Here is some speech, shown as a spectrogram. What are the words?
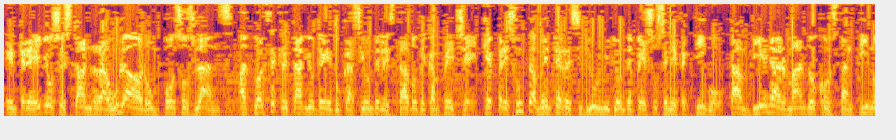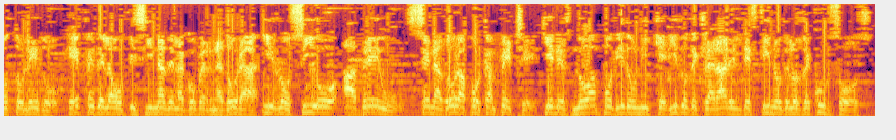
Entre ellos están Raúl Aarón Pozos Lanz, actual secretario de Educación del Estado de Campeche, que presuntamente recibió un millón de pesos en efectivo. También Armando Constantino Toledo, jefe de la oficina de la gobernadora, y Rocío Abreu, senadora por Campeche, quienes no han podido ni querido declarar el destino de los recursos.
